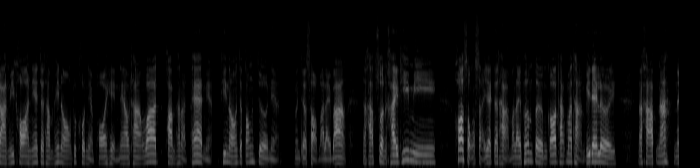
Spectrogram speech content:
การวิเคราะห์อันนี้จะทำให้น้องทุกคนเนี่ยพอเห็นแนวทางว่าความถนัดแพทย์เนี่ยที่น้องจะต้องเจอเนี่ยมันจะสอบอะไรบ้างนะครับ ส่วนใครที่มีข้อสงสัยอยากจะถามอะไรเพิ่มเติมก็ทักมาถามพี่ได้เลยนะครับนะใน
